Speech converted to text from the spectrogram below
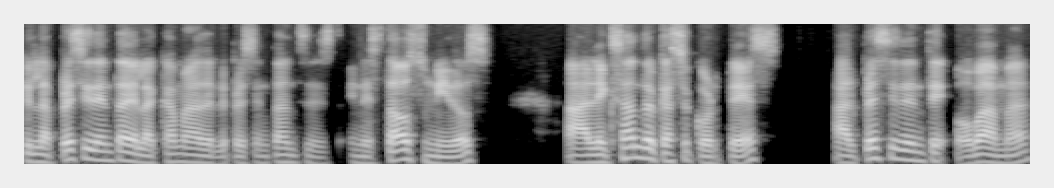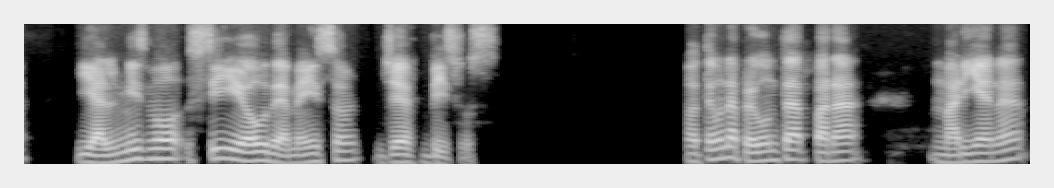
que es la presidenta de la Cámara de Representantes en Estados Unidos, a Alexandro Casio Cortés, al presidente Obama y al mismo CEO de Amazon, Jeff Bezos. Tengo una pregunta para Mariana,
